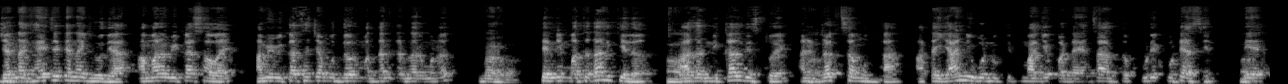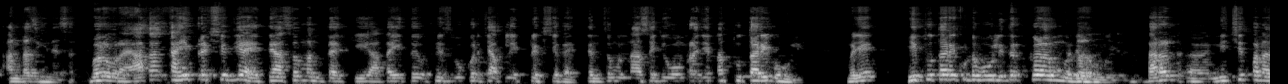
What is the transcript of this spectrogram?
ज्यांना घ्यायचे त्यांना घेऊ द्या. आम्हाला विकास हवाय. आम्ही विकासाच्या मुद्द्यावर मतदान करणार म्हणत बरोबर. त्यांनी मतदान केलं. हो. आज निकाल दिसतोय. आणि हो. ड्रग्जचा मुद्दा आता या निवडणुकीत मागे पडला याचा अर्थ पुढे कुठे असेल ते अंदाज घेण्यासाठी बरोबर आहे. आता काही प्रेक्षक जे आहेत ते असं म्हणतायत की आता इथं फेसबुकवरचे आपले एक प्रेक्षक आहेत. त्यांचं म्हणणं असं की ओमराजेंना तुतारी बहुली म्हणजे ही तुतारी कुठं बहुली तर कळममध्ये. कारण निश्चितपणा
